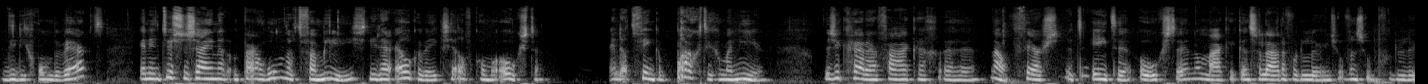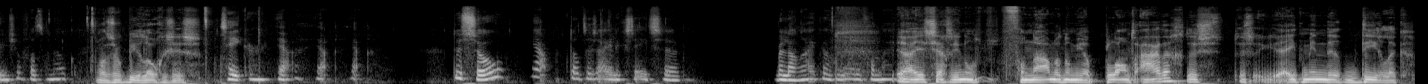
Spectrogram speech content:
die die grond bewerkt. En intussen zijn er een paar honderd families die daar elke week zelf komen oogsten. En dat vind ik een prachtige manier. Dus ik ga daar vaker eh, nou, vers het eten oogsten. En dan maak ik een salade voor de lunch of een soep voor de lunch of wat dan ook. Wat dus ook biologisch is. Zeker, ja, ja, ja. Dus zo, ja, dat is eigenlijk steeds eh, belangrijker geworden voor mij. Ja, je zegt, je noemt, voornamelijk noem je plantaardig. Dus, dus je eet minder dierlijk.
